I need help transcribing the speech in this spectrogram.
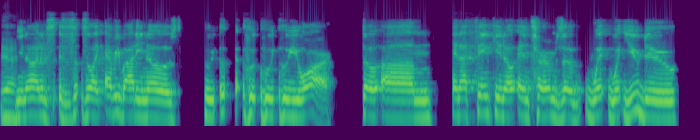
yeah. you know, and it's, it's, so like everybody knows who who who, who you are. So, um, and I think you know, in terms of what what you do,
